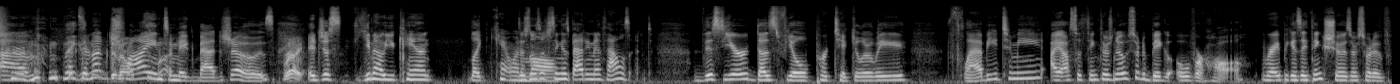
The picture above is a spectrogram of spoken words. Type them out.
Um, like they're not trying to make bad shows. Right. It just you know you can't like Can't win There's them no such thing as batting a thousand. This year does feel particularly flabby to me. I also think there's no sort of big overhaul, right? Because I think shows are sort of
